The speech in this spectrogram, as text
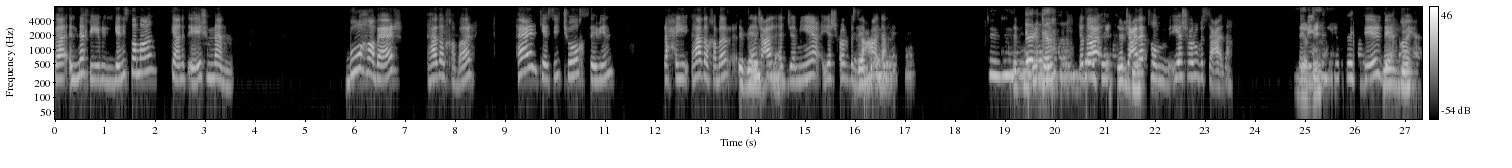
ve nefi geniş zaman kanet eş mem bu haber hadal haber herkesi çok sevin رح ي... هذا الخبر يجعل الجميع يشعر بالسعادة. جعلتهم يشعروا بالسعادة. يارن صباح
